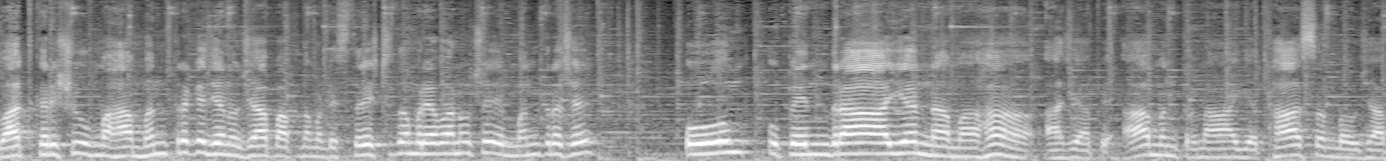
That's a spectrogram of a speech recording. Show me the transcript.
વાત કરીશું મહામંત્ર કે જેનો જાપ આપના માટે શ્રેષ્ઠતમ રહેવાનો છે, એ મંત્ર છે, ઓમ ઉપેન્દ્રાય નમઃ. આજે આપે આ મંત્રના યથાસંભવ જાપ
